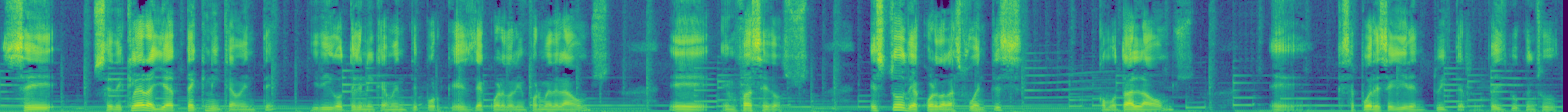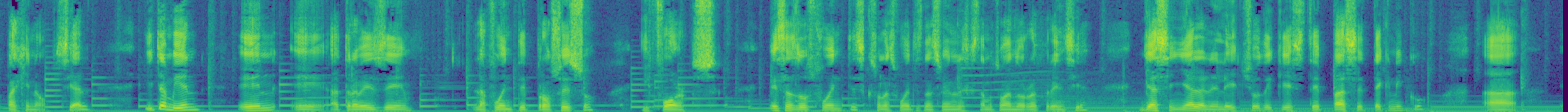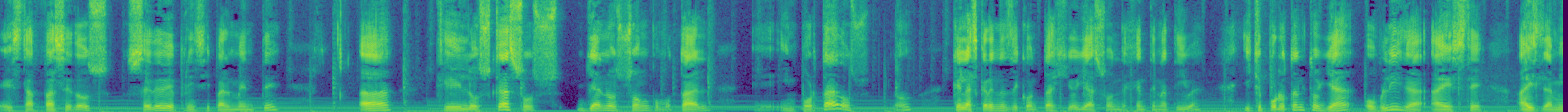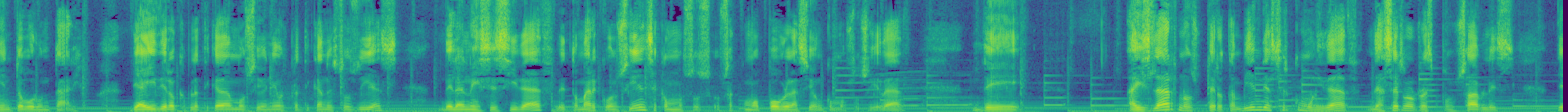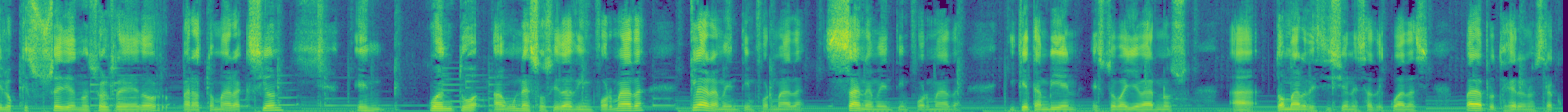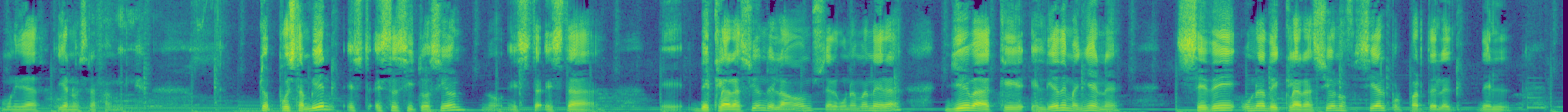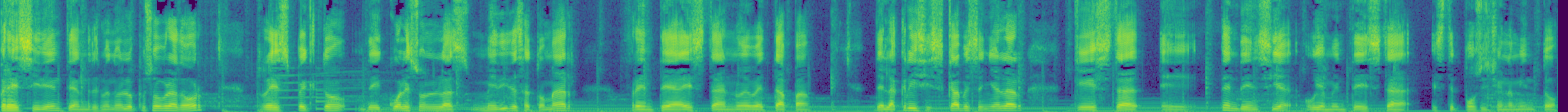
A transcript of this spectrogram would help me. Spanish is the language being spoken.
se, se declara ya técnicamente, y digo técnicamente porque es de acuerdo al informe de la OMS, eh, en fase 2. Esto de acuerdo a las fuentes, como tal la OMS, eh, que se puede seguir en Twitter, en Facebook, en su página oficial, y también en, eh, a través de la fuente Proceso y Forbes. Esas dos fuentes, que son las fuentes nacionales que estamos tomando referencia, ya señalan el hecho de que este pase técnico a esta fase 2 se debe principalmente a que los casos ya no son como tal eh, importados, que las cadenas de contagio ya son de gente nativa y que por lo tanto ya obliga a este aislamiento voluntario. De ahí de lo que platicábamos y veníamos platicando estos días, de la necesidad de tomar conciencia como, como población, como sociedad, de aislarnos, pero también de hacer comunidad, de hacernos responsables de lo que sucede a nuestro alrededor para tomar acción en cuanto a una sociedad informada, claramente informada, sanamente informada, y que también esto va a llevarnos a tomar decisiones adecuadas para proteger a nuestra comunidad y a nuestra familia. Pues también esta, situación, esta eh, declaración de la OMS de alguna manera lleva a que el día de mañana se dé una declaración oficial por parte del presidente Andrés Manuel López Obrador respecto de cuáles son las medidas a tomar frente a esta nueva etapa de la crisis. Cabe señalar que esta eh, tendencia, obviamente esta, este posicionamiento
